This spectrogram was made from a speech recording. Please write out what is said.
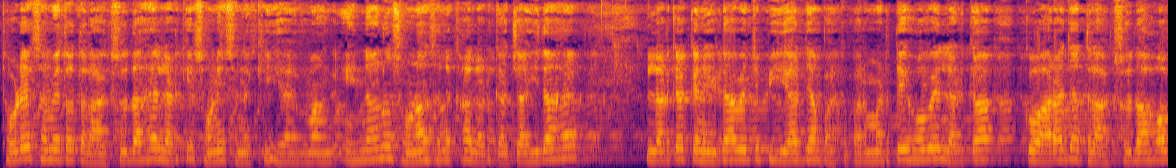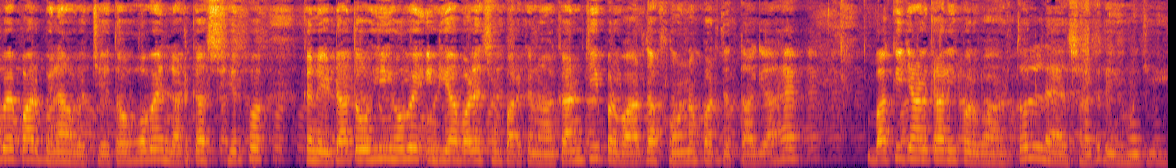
ਥੋੜੇ ਸਮੇਂ ਤੋਂ ਤਲਾਕਸ਼ੁਦਾ ਹੈ, ਲੜਕੀ ਸੋਹਣੀ ਸੁਨੱਖੀ ਹੈ। ਮੰਗ, ਇਹਨਾਂ ਨੂੰ ਸੋਹਣਾ ਸੁਨੱਖਾ ਲੜਕਾ ਚਾਹੀਦਾ ਹੈ। ਲੜਕਾ ਕੈਨੇਡਾ ਵਿੱਚ ਪੀਆਰ ਜਾਂ ਵਰਕ ਪਰਮਿਟ ਤੇ ਹੋਵੇ, ਲੜਕਾ ਕੁਆਰਾ ਜਾਂ ਤਲਾਕਸ਼ੁਦਾ ਹੋਵੇ, ਪਰ ਬਿਨਾਂ ਬੱਚੇ ਤੋਂ ਹੋਵੇ, ਲੜਕਾ ਸਿਰਫ ਕੈਨੇਡਾ ਤੋਂ ਹੀ ਹੋਵੇ, ਇੰਡੀਆ ਵਾਲੇ ਸੰਪਰਕ ਨਾ ਕਰਨ ਜੀ, ਪਰਿਵਾਰ ਦਾ ਫੋਨ ਨੰਬਰ ਦਿੱਤਾ ਗਿਆ ਹੈ। ਬਾਕੀ ਜਾਣਕਾਰੀ ਪਰਿਵਾਰ ਤੋਂ ਲੈ ਸਕਦੇ ਹੋ ਜੀ।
